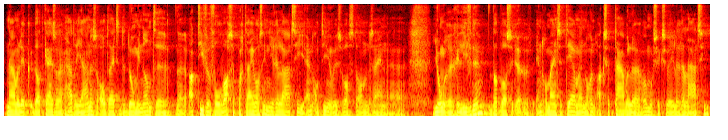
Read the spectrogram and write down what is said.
Namelijk dat keizer Hadrianus altijd de dominante, actieve, volwassen partij was in die relatie. En Antinous was dan zijn jongere geliefde. Dat was in Romeinse termen nog een acceptabele homoseksuele relatie.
